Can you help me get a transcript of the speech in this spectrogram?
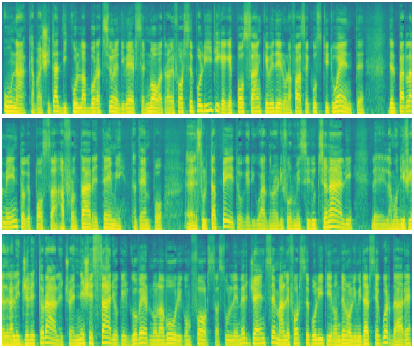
una capacità di collaborazione diversa e nuova tra le forze politiche che possa anche vedere una fase costituente del Parlamento che possa affrontare temi da tempo eh, sul tappeto che riguardano le riforme istituzionali, le, la modifica della legge elettorale, cioè è necessario che il governo lavori con forza sulle emergenze, ma le forze politiche non devono limitarsi a guardare,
